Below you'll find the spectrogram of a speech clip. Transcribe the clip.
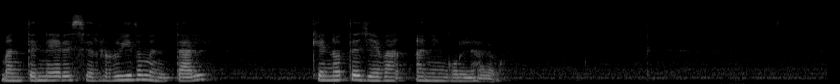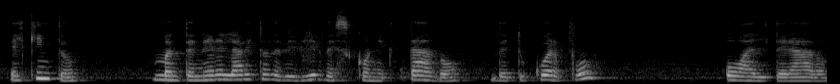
Mantener ese ruido mental que no te lleva a ningún lado. El quinto, mantener el hábito de vivir desconectado de tu cuerpo o alterado,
